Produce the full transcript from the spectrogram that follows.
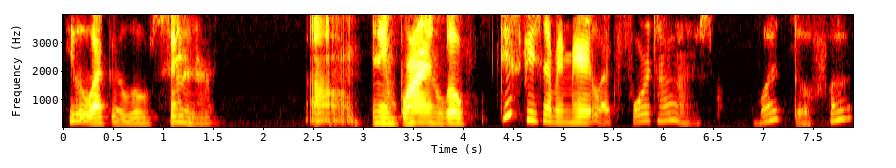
He looked like a little senator. Um, and then Brian Lowe. This bitch have been married like four times. What the fuck?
